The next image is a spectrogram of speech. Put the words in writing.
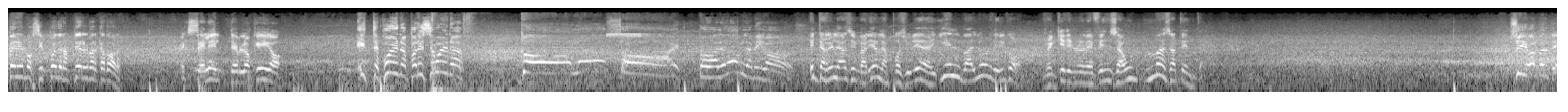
Veremos si pueden ampliar el marcador. Excelente bloqueo. Esta es buena, parece buena. ¡Golazo! Esto vale doble, amigos. Estas reglas hacen variar las posibilidades y el valor del gol. Requieren una defensa aún más atenta. Sí, Valverde.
